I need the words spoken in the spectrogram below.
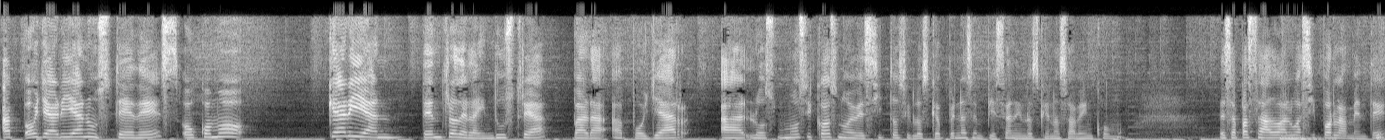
apoyarían ustedes o cómo, qué harían dentro de la industria para apoyar a los músicos nuevecitos y los que apenas empiezan y los que no saben cómo? ¿Les ha pasado algo así por la mente?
